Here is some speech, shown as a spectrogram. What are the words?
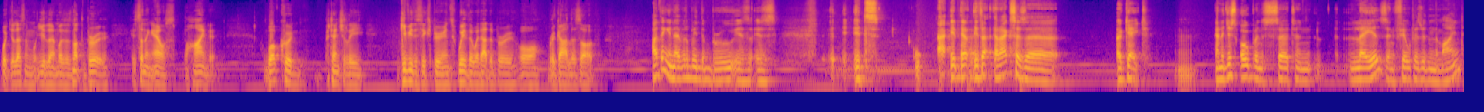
what your lesson, what you learned was it's not the brew, it's something else behind it. What could potentially give you this experience with or without the brew, or regardless of? I think inevitably the brew is is it- it's it, it, it acts as a a gate, mm. and it just opens certain layers and filters within the mind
